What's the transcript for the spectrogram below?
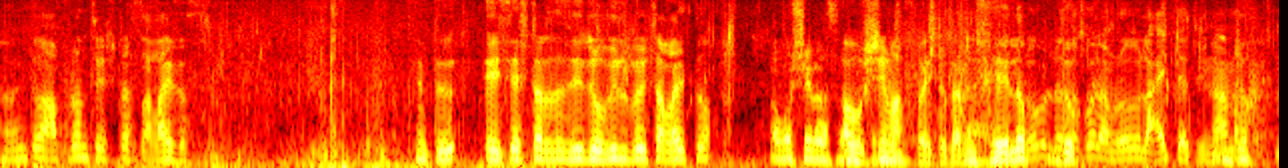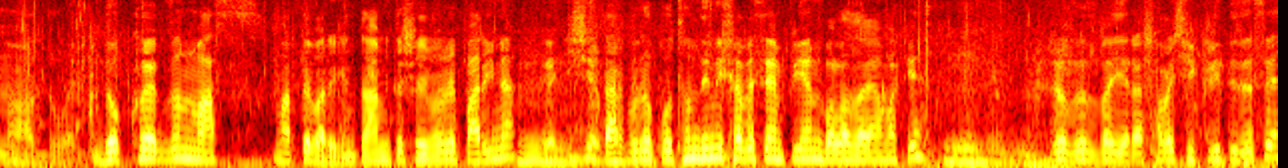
আমি তো আপ্রাণ চেষ্টা চালাই যাচ্ছি। কিন্তু এই চেষ্টাটা যদি রবিল ভাই চালাইতো অবশ্যই মাছ অবশ্যই মাছ পাইতো কারণ সে হলো দক্ষ- একজন মাছ মারতে পারে কিন্তু আমি তো সেইভাবে পারি না। তারপরে প্রথম দিন হিসাবে চ্যাম্পিয়ন বলা যায় আমাকে। হুম। রবিউল ভাই এরা সবাই স্বীকৃতি দিয়েছে।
